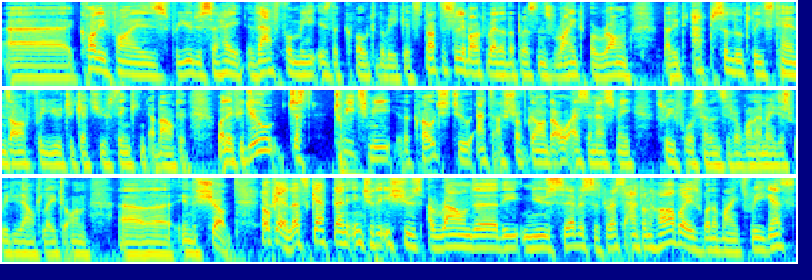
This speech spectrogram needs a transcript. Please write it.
uh, qualifies for you to say, hey, that for me is the quote of the week. It's not necessarily about whether the person's right or wrong, but it absolutely stands out for you to get you thinking about it. Well, if you do, just tweet me the quote to at Ashraf Garda or SMS me 34701. I may just read it out later on uh, in the show. Okay, let's get then into the issues around uh, the news services. Professor Anton Harber is one of my three guests.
